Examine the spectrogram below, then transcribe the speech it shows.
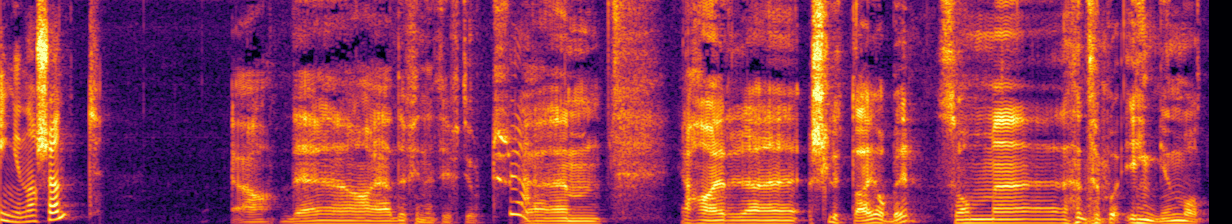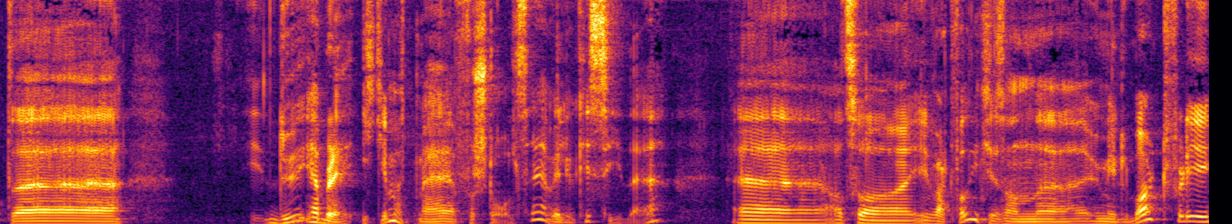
ingen har skjønt? Ja, det har jeg definitivt gjort. Ehm, jeg har uh, slutta jobber som eh, det på ingen måte Du, jeg ble ikke møtt med forståelse. Jeg vil jo ikke si det. Eh, altså, I hvert fall ikke sånn uh, umiddelbart. Fordi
